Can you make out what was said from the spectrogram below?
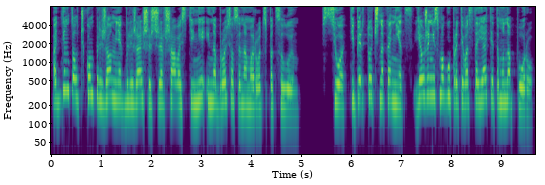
Одним толчком прижал меня к ближайшей шершавой стене и набросился на мой рот с поцелуем. Все, теперь точно конец. Я уже не смогу противостоять этому напору.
